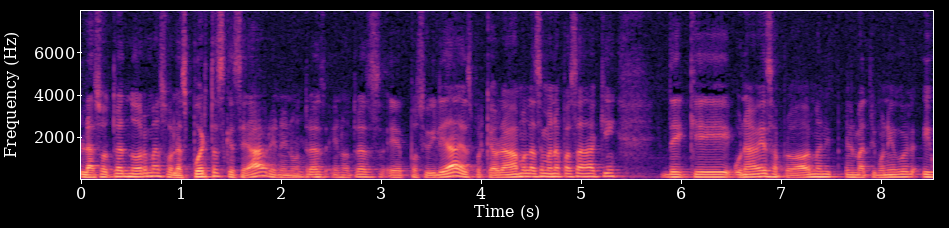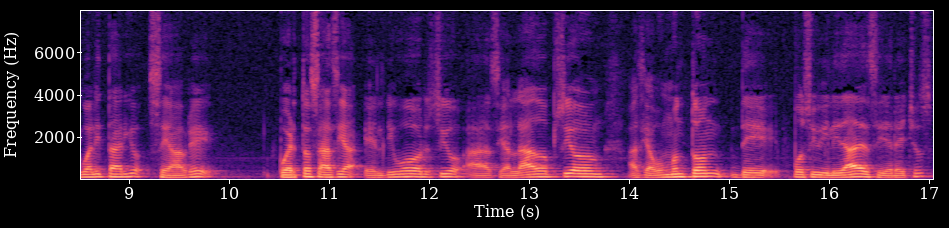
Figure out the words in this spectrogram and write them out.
las otras normas o las puertas que se abren en otras, en otras eh, posibilidades, porque hablábamos la semana pasada aquí de que una vez aprobado el, matrimonio igualitario, se abre puertas hacia el divorcio, hacia la adopción, hacia un montón de posibilidades y derechos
